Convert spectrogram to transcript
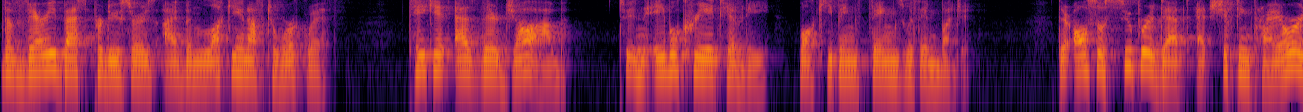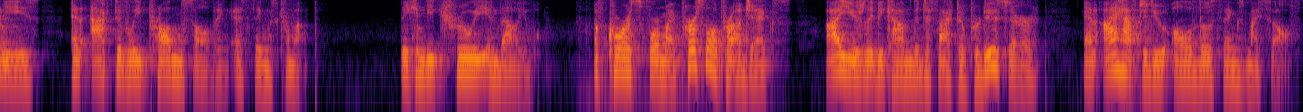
The very best producers I've been lucky enough to work with take it as their job to enable creativity while keeping things within budget. They're also super adept at shifting priorities and actively problem solving as things come up. They can be truly invaluable. Of course, for my personal projects, I usually become the de facto producer, and I have to do all of those things myself.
